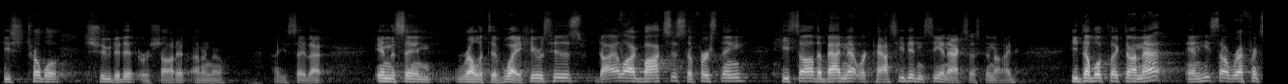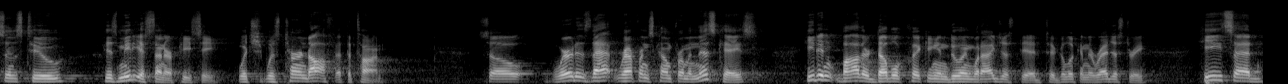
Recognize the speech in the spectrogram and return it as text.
he's troubleshooted it or shot it, I don't know how you say that, in the same relative way. Here's his dialog boxes. The first thing, he saw the bad network pass. He didn't see an access denied. He double clicked on that, and he saw references to his Media Center PC, which was turned off at the time. So, where does that reference come from in this case? He didn't bother double clicking and doing what I just did to go look in the registry. He said,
